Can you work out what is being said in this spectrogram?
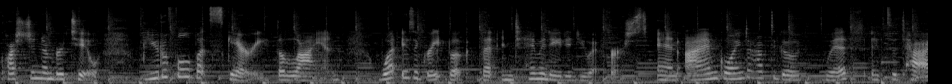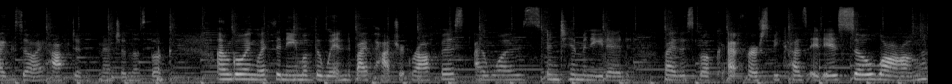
Question number two, Beautiful but Scary, The Lion. What is a great book that intimidated you at first? And I'm going to have to go with, it's a tag so I have to mention this book. I'm going with The Name of the Wind by Patrick Rothfuss. I was intimidated by this book at first because it is so long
